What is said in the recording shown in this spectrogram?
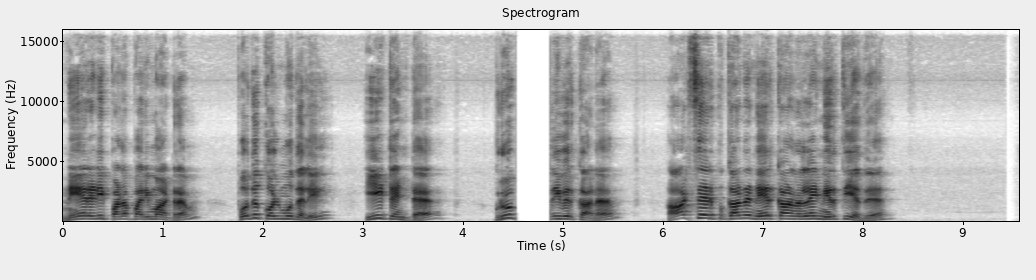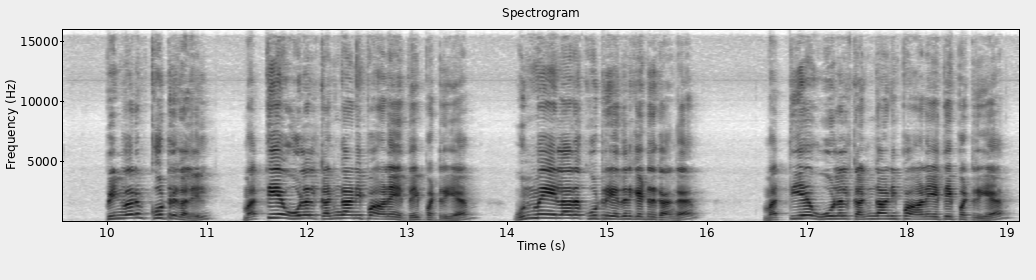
நேரடி பண பரிமாற்றம் பொது கொள்முதலில் இ டெண்டர் குரூப் பதிவிற்கான ஆட்சேர்ப்புக்கான நேர்காணலை நிறுத்தியது. பின்வரும் கூற்றுகளில் மத்திய ஊழல் கண்காணிப்பு ஆணையத்தை பற்றிய உண்மையில்லாத கூற்று எதுன்னு கேட்டிருக்காங்க. மத்திய ஊழல் கண்காணிப்பு ஆணையத்தை பற்றிய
